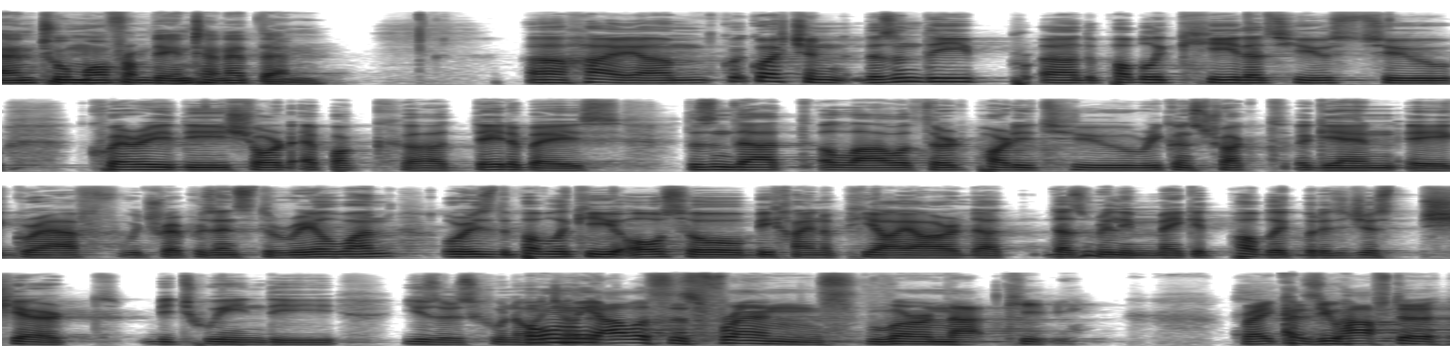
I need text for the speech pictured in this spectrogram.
and two more from the internet then. Uh, hi, um, quick question. Doesn't the, uh, the public key that's used to query the short epoch uh, database, doesn't that allow a third party to reconstruct again a graph which represents the real one? Or is the public key also behind a PIR that doesn't really make it public, but it's just shared between the users who know only each other? alice's friends learn that key right because you have to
